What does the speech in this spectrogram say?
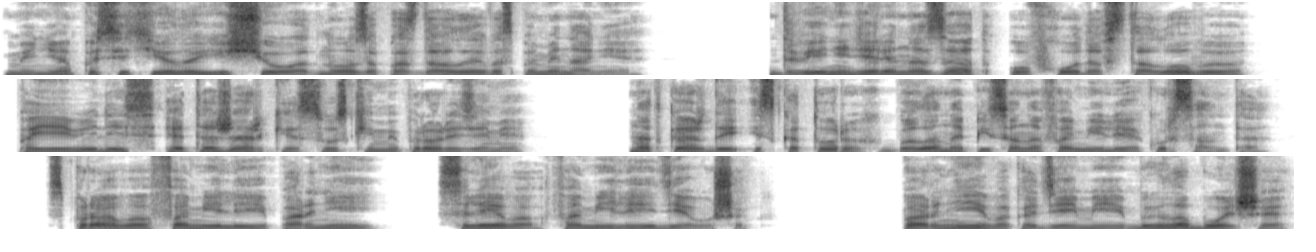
Меня посетило еще одно запоздалое воспоминание. Две недели назад у входа в столовую появились этажерки с узкими прорезями, над каждой из которых была написана фамилия курсанта. Справа фамилии парней, слева фамилии девушек. Парней в академии было больше,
